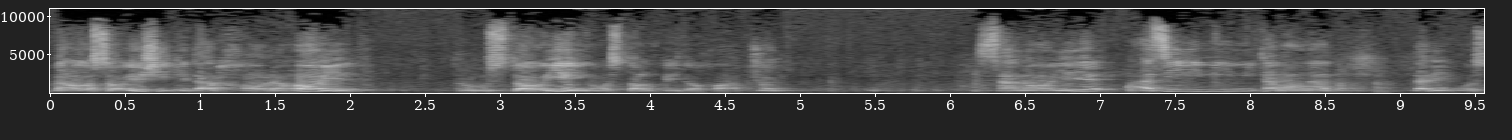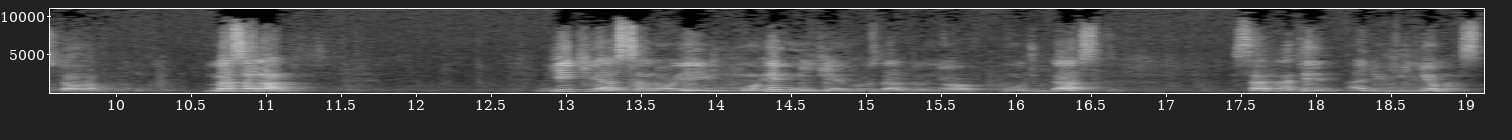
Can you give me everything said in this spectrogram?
و آسایشی که در خانه های روستایی این استان پیدا خواهد شد صنایع عظیمی می‌تواند در این استان مثلا یکی از صنایع مهمی که امروز در دنیا موجود است صنعت الومینیوم است.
